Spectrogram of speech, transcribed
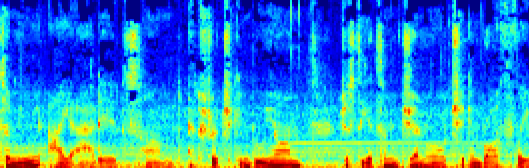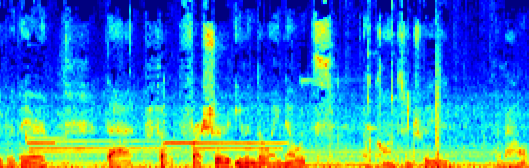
to me, I added some extra chicken bouillon just to get some general chicken broth flavor there that felt fresher, even though I know it's a concentrated amount.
